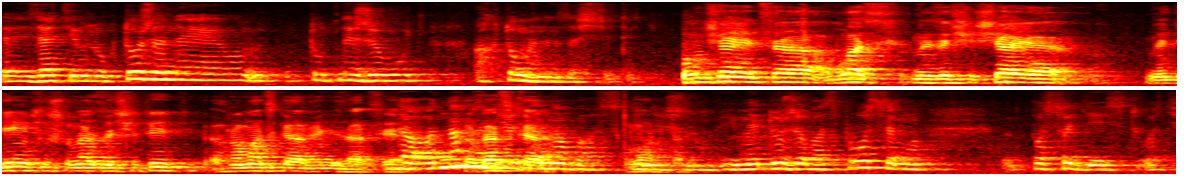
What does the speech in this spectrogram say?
Е, Зять і внук теж не, тут не живуть. А хто мене защитить? Получається, власть не захищає. Надіємося, що нас защитит громадська організація. Да, одна Казацька надежда на вас, звісно. І ми дуже вас просимо посодействувати.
